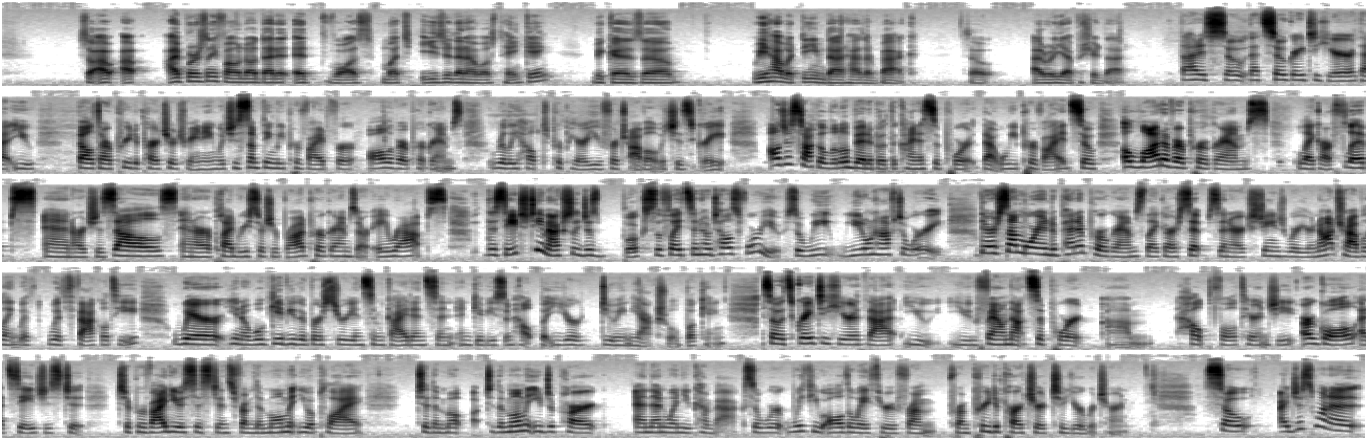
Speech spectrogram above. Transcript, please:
So I, I, I personally found out that it, it was much easier than I was thinking because uh, we have a team that has our back. So I really appreciate that. That is so that's so great to hear that you felt our pre-departure training, which is something we provide for all of our programs, really helped prepare you for travel, which is great. I'll just talk a little bit about the kind of support that we provide. So, a lot of our programs, like our FLIPS and our Giselles and our Applied Research Abroad programs, our ARAPs, the SAGE team actually just books the flights and hotels for you. So, we you don't have to worry. There are some more independent programs like our SIPs and our exchange where you're not traveling with, with faculty, where you know we'll give you the bursary and some guidance and, and give you some help, but you're doing the actual booking. So, it's great to hear that you you found that support um, helpful, Taranjit. Our goal at Sage is to, to provide you assistance from the moment you apply to the, mo- to the moment you depart and then when you come back. So we're with you all the way through from, from pre departure to your return. So I just want to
